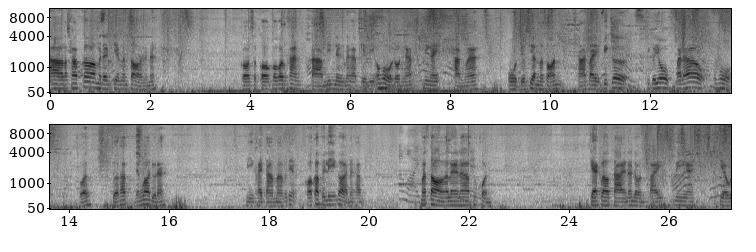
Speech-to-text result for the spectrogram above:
เอาละครับก็มาเดินเกมกันต่อเลยนะก็สกอร์ก็ค่อนข้างตามนิดนึงนะครับ เกมนี้โอ้โห โดนงัดยังไง ผังมา โอ้เจียวเซียนมาซ้อนชาร์จไปฟิกเกอร์ฟิกเกอร์โยกไปแล้วโอ้โหสวยสวยครับยังรอดอยู่นะ มีใครตามมาไหมเนี่ย ขอกลับไปรีก่อนนะครับ มาต่อกันเลยนะครับทุกคน แก๊กเราตายนะโดนไฟนี่ไงเกียร์เว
